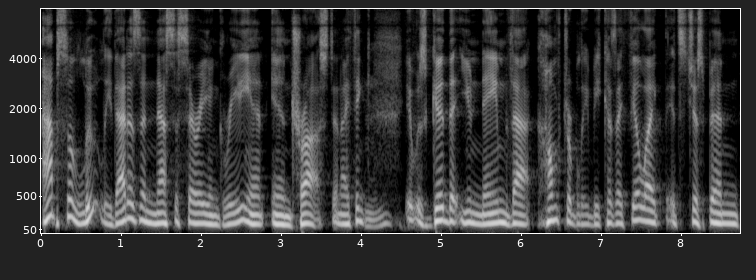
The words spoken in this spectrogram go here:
Absolutely. That is a necessary ingredient in trust. And I think mm-hmm. it was good that you named that comfortably because I feel like it's just been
